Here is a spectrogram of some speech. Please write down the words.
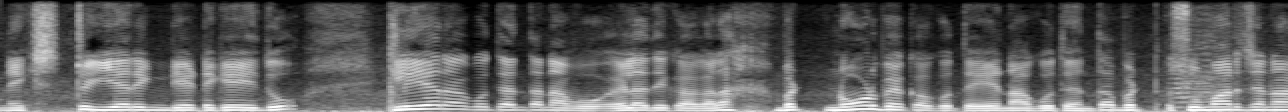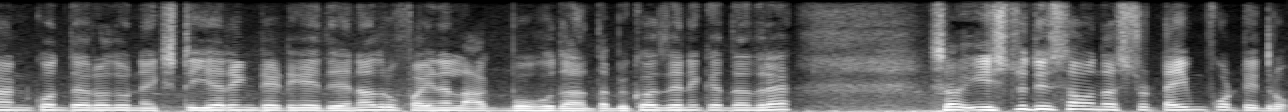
ನೆಕ್ಸ್ಟ್ ಇಯರಿಂಗ್ ಡೇಟಿಗೆ ಇದು ಕ್ಲಿಯರ್ ಆಗುತ್ತೆ ಅಂತ ನಾವು ಹೇಳೋದಕ್ಕಾಗಲ್ಲ ಬಟ್ ನೋಡಬೇಕಾಗುತ್ತೆ ಏನಾಗುತ್ತೆ ಅಂತ ಬಟ್ ಸುಮಾರು ಜನ ಅನ್ಕೊತಾ ಇರೋದು ನೆಕ್ಸ್ಟ್ ಇಯರಿಂಗ್ ಡೇಟಿಗೆ ಇದೇನಾದರೂ ಫೈನಲ್ ಆಗಬಹುದಾ ಅಂತ ಬಿಕಾಸ್ ಏನಕ್ಕೆ ಅಂತಂದರೆ ಸೊ ಇಷ್ಟು ದಿವಸ ಒಂದಷ್ಟು ಟೈಮ್ ಕೊಟ್ಟಿದ್ದರು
